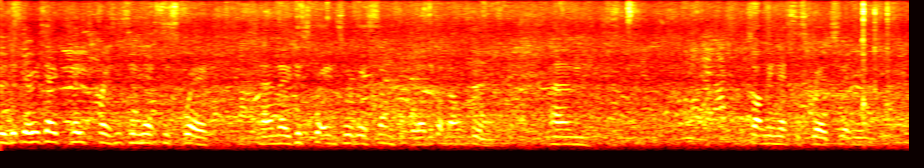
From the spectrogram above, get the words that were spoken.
I mean, there is, a police presence in Leicester Square, and they've just put into arrest some people. They've got that on film. Um, so I'm in Leicester Square to let you know.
